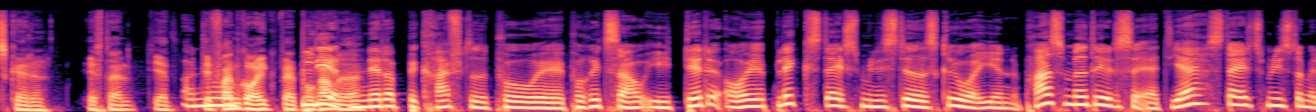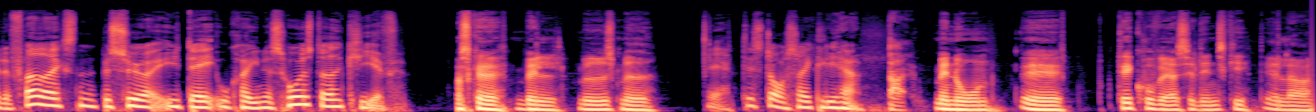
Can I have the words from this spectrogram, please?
skal efter, ja, og det fremgår ikke, hvad programmet bliver den netop bekræftet på, øh, på Ritzau i dette øjeblik. Statsministeriet skriver i en pressemeddelelse, at ja, statsminister Mette Frederiksen besøger i dag Ukraines hovedstad Kiev. Og skal vel mødes med... Ja, det står så ikke lige her. Nej, med nogen. Øh, det kunne være Zelensky eller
